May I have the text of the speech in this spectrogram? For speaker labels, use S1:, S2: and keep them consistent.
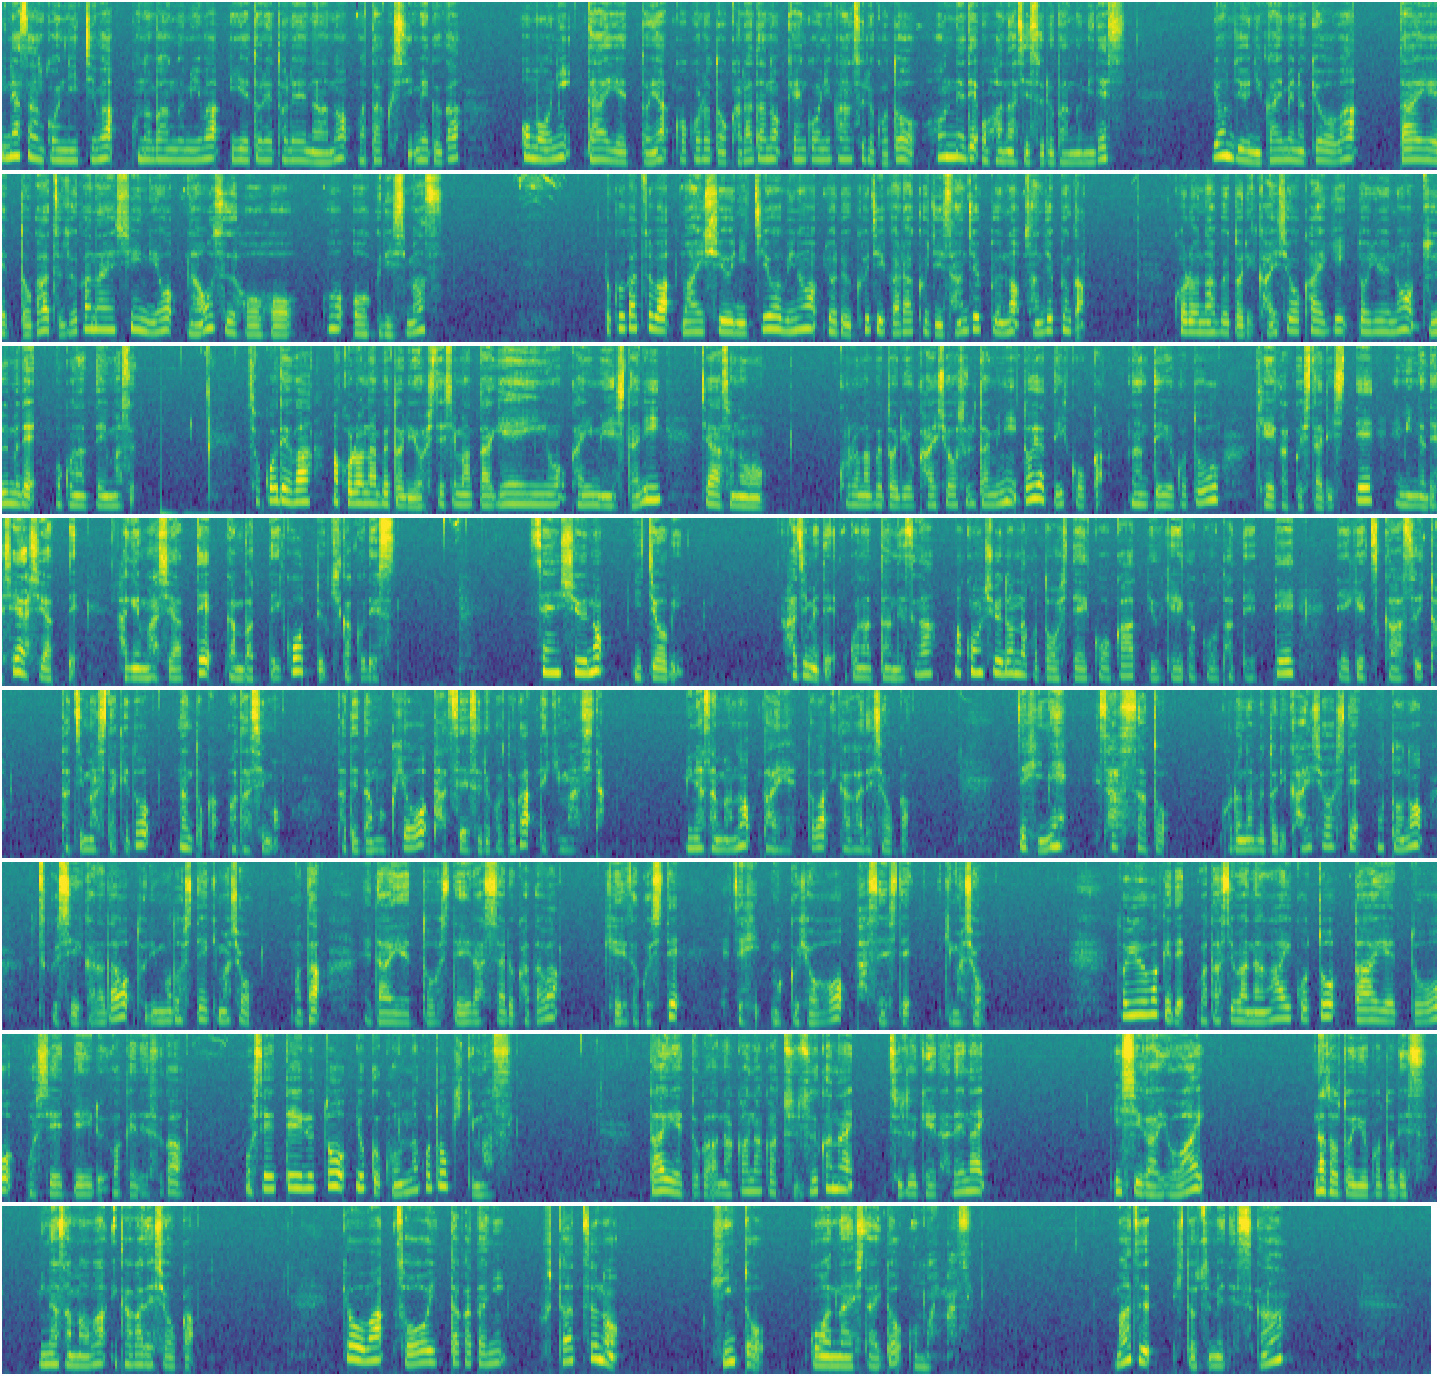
S1: 皆さんこんにちは。この番組は家トレトレーナーの私メグが主にダイエットや心と体の健康に関することを本音でお話しする番組です。42回目の今日はダイエットが続かない心理を治す方法をお送りします。6月は毎週日曜日の夜9時から9時30分の30分間。コロナ太り解消会議というのを Zoom で行っています。そこでは、まあ、コロナ太りをしてしまった原因を解明したりじゃあそのコロナ太りを解消するためにどうやっていこうかなんていうことを計画したりしてみんなでシェアし合って励まし合って頑張っていこうという企画です。先週の日曜日初めて行ったんですが、まあ、今週どんなことをしていこうかっていう計画を立ててで月火水と立ちましたけどなんとか私も立てた目標を達成することができました。皆様のダイエットはいかがでしょうか？是非ねさっさとコロナ太り解消して元の美しい体を取り戻していきましょう。またダイエットをしていらっしゃる方は継続して是非目標を達成していきましょう。というわけで私は長いことダイエットを教えているわけですが教えているとよくこんなことを聞きます。ダイエットがなかなか続かない続けられない意志が弱いなどということです。皆様はいかがでしょうか？今日はそういった方に2つのヒントをご案内したいと思いますまず1つ目ですが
